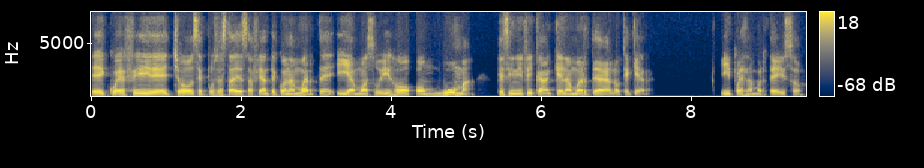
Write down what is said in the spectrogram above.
Eh, de hecho, se puso hasta desafiante con la muerte y llamó a su hijo Omwuma, que significa que la muerte haga lo que quiera. Y pues la muerte hizo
